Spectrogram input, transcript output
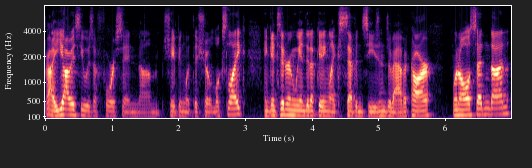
Uh, he obviously was a force in um, shaping what the show looks like, and considering we ended up getting like seven seasons of Avatar when all is said and done,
